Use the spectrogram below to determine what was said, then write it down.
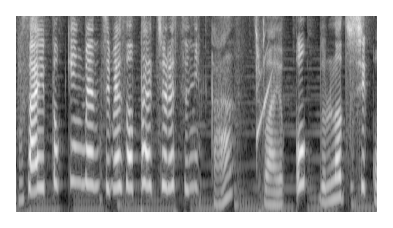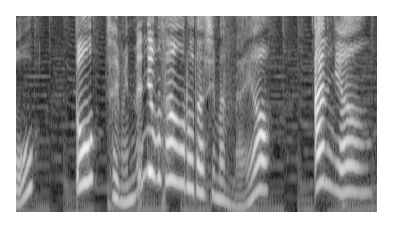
무사히 토킹벤 집에서 탈출했으니까 좋아요 꼭 눌러주시고 또 재밌는 영상으로 다시 만나요. 안녕!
